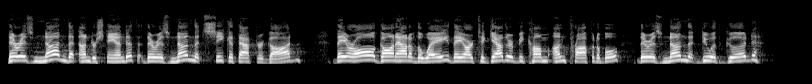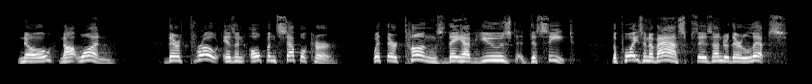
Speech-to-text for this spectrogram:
There is none that understandeth. There is none that seeketh after God. They are all gone out of the way. They are together become unprofitable. There is none that doeth good. No, not one. Their throat is an open sepulchre. With their tongues they have used deceit. The poison of asps is under their lips,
